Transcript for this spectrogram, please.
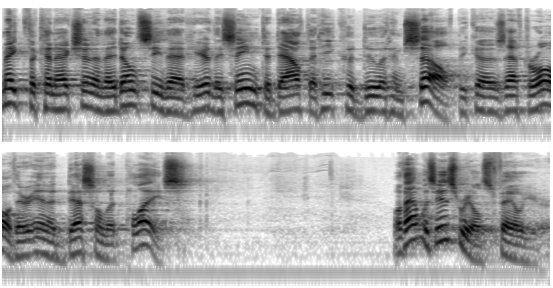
make the connection and they don't see that here. They seem to doubt that he could do it himself because, after all, they're in a desolate place. Well, that was Israel's failure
